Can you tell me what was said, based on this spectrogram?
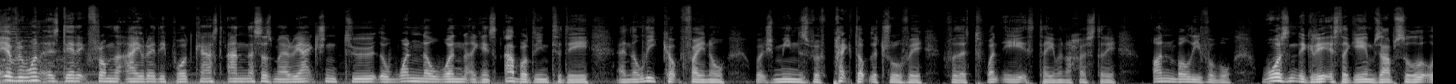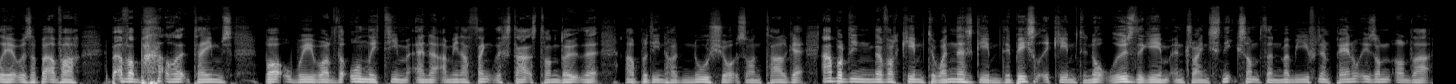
Hi everyone, it's Derek from the I Ready podcast, and this is my reaction to the 1 0 win against Aberdeen today in the League Cup final, which means we've picked up the trophy for the 28th time in our history unbelievable. Wasn't the greatest of games, absolutely. It was a bit of a, a bit of a battle at times, but we were the only team in it. I mean, I think the stats turned out that Aberdeen had no shots on target. Aberdeen never came to win this game. They basically came to not lose the game and try and sneak something, maybe even in penalties on or that.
